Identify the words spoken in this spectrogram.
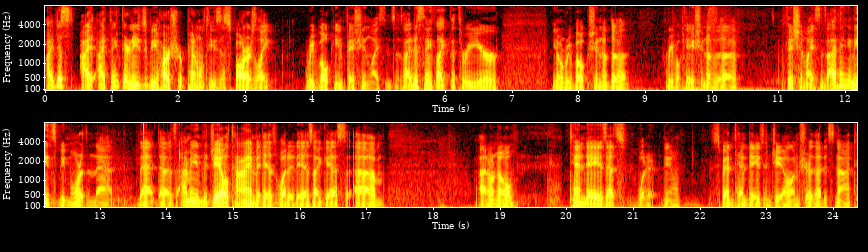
I just I, I think there needs to be harsher penalties as far as like revoking fishing licenses. I just think like the three year, you know, revocation of the revocation of the fishing license. I think it needs to be more than that. that does. I mean, the jail time, it is what it is, I guess. Um, I don't know. 10 days, that's what it, you know, spend 10 days in jail. I'm sure that it's not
